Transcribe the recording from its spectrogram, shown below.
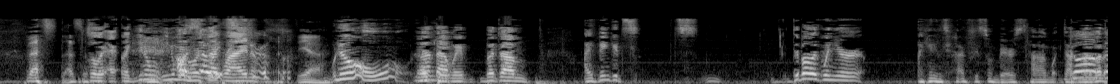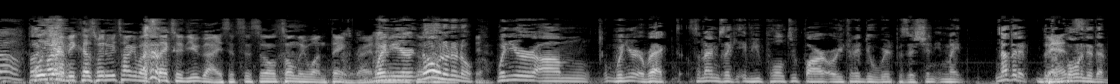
that's that's a, So like, like you know, you know when Oh, so horseback it's ride. true. yeah. No, not Okay. that way. But um, I think it's, it's it's about like when you're. I can't even. I feel so embarrassed talking about. talking Go, about it. go. But, well, but yeah, because when we talk about sex with you guys, it's it's, it's only one thing, right? I when mean, you're no not- no no no Yeah. when you're um when you're erect sometimes like if you pull too far or you try to do a weird position it might not that it, there's a bone in there that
